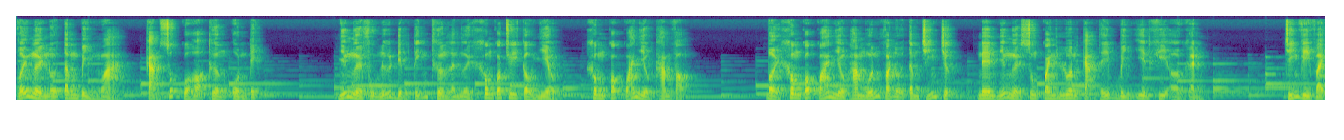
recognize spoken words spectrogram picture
Với người nội tâm bình hòa, cảm xúc của họ thường ổn định. Những người phụ nữ điềm tĩnh thường là người không có truy cầu nhiều, không có quá nhiều tham vọng. Bởi không có quá nhiều ham muốn và nội tâm chính trực, nên những người xung quanh luôn cảm thấy bình yên khi ở gần. Chính vì vậy,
